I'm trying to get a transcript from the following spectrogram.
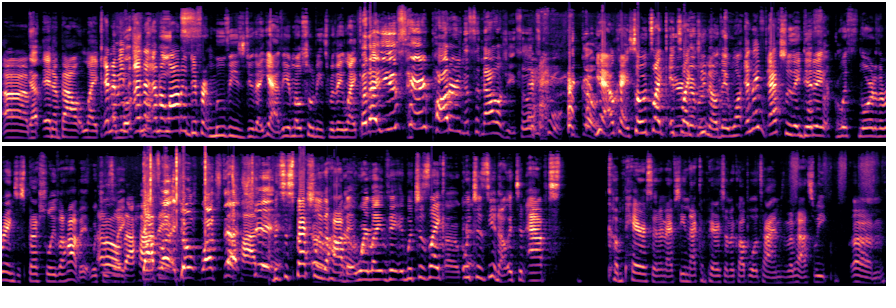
Um Yep. and about like and I mean and, and a lot of different movies do that. Yeah, the emotional beats where they like But I used Harry Potter in this analogy, so it's cool. Keep going. Yeah, okay. So it's like it's You're like you know they want and they actually they did it circle. with Lord of the Rings, especially The Hobbit, which is Oh, like The That's why I don't watch that shit. it's especially Oh, The Hobbit, no. where like they, which is like Okay. which is you know it's an apt comparison, and I've seen that comparison a couple of times in the past week. Um,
